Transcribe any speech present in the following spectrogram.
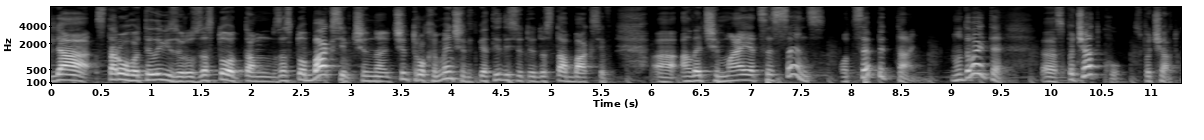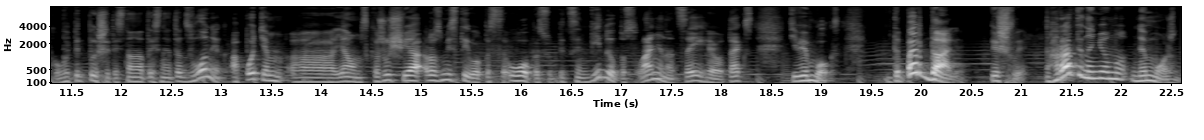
для старого телевізору за 100, там, за 100 баксів, чи, на, чи трохи менше від 50 до 100 баксів. А, але чи має це сенс? Оце питання. Ну давайте е, спочатку, спочатку ви підпишетесь та натиснете дзвоник, а потім е, я вам скажу, що я розмістив опис, у опису під цим відео посилання на цей Geotex TV Box. Тепер далі пішли. Грати на ньому не можна.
